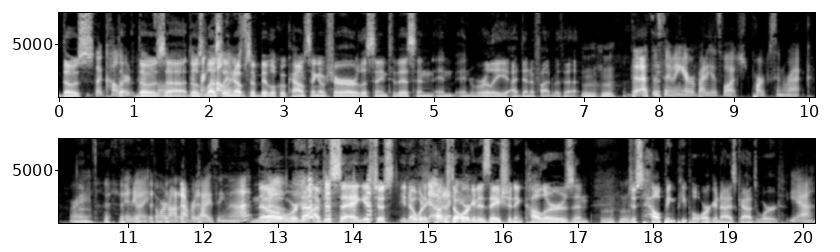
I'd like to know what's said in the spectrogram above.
Those The colored th- those pencil, uh, those Leslie colors. Knopes of biblical counseling, I'm sure, are listening to this and and, and really identified with that. Mm. that's assuming everybody has watched parks and rec right anyway we're not advertising that No, so- we're not. I'm just saying it's just you know when it No, comes to hear you. organization and colors and Mm-hmm. just helping people organize God's word. yeah,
